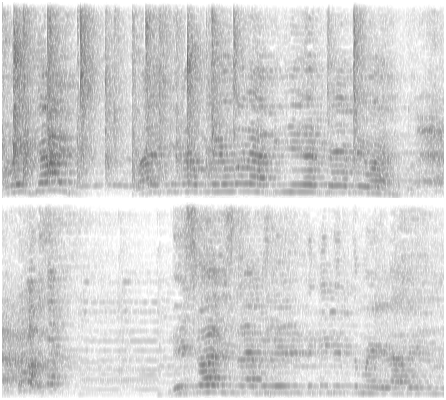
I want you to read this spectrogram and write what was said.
Okay, John! Para sinabi mo na, Happy New Year to everyone! This one is dedicated to my loving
